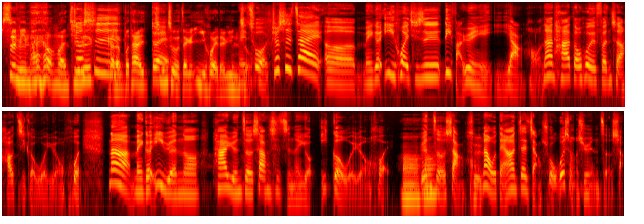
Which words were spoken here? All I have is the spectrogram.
市民朋友们其实可能不太清楚这个议会的运作。没错，就是在呃每个议会，其实立法院也一样哈，那它都会分成好几个委员会。那每个议员呢，他原则上是只能有一个委员会，啊、原则上。是那我等一下再讲说为什么是原则上。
